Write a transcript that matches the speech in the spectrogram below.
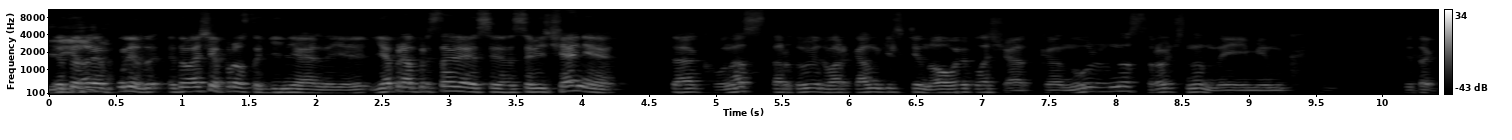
Это же, блин, это вообще просто гениально. Я прям представляю себе совещание. Так, у нас стартует в Архангельске новая площадка. Нужно срочно нейминг. И так,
